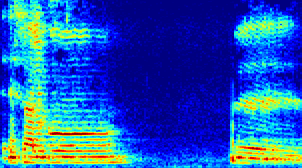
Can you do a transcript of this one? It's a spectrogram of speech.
es algo eh,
